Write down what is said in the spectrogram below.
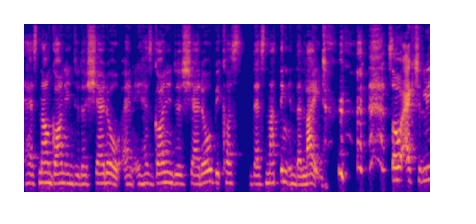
has now gone into the shadow, and it has gone into the shadow because there's nothing in the light. so actually,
